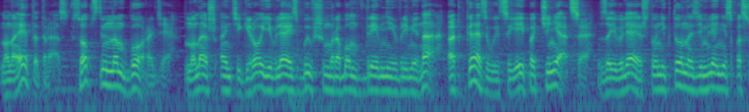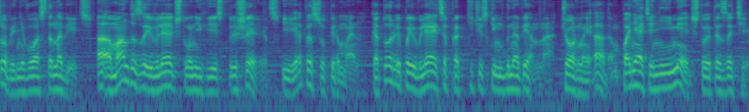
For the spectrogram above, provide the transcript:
но на этот раз в собственном городе. Но наш антигерой, являясь бывшим рабом в древние времена, отказывается ей подчиняться, заявляя, что никто на земле не способен его остановить. А Аманда заявляет, что у них есть пришелец, и это Супермен, который появляется практически мгновенно. Черный Адам понятия не имеет, что это за тип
